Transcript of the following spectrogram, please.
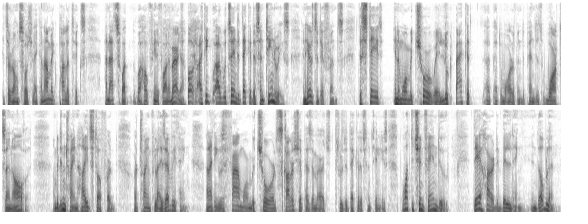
it's around social economic politics, and that's what, how Fianna Fáil emerged. Yeah. But I think I would say in the decade of centenaries, and here's the difference: the state, in a more mature way, looked back at, at, at the War of Independence, warts and all, and we didn't try and hide stuff or or triumphalize everything. And I think it was a far more mature. Scholarship has emerged through the decade of centenaries. But what did Sinn Féin do? They hired a building in Dublin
